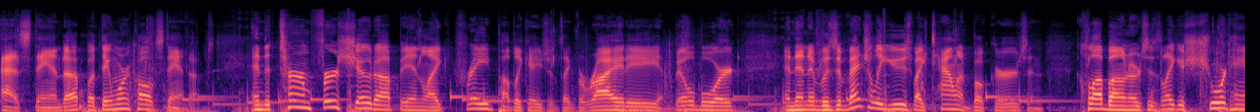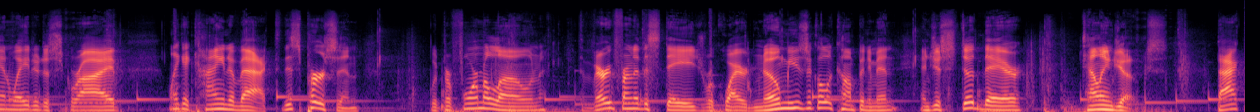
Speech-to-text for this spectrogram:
as stand up, but they weren't called stand ups. And the term first showed up in like trade publications like Variety and Billboard. And then it was eventually used by talent bookers and club owners as like a shorthand way to describe like a kind of act. This person would perform alone at the very front of the stage, required no musical accompaniment, and just stood there telling jokes. Back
